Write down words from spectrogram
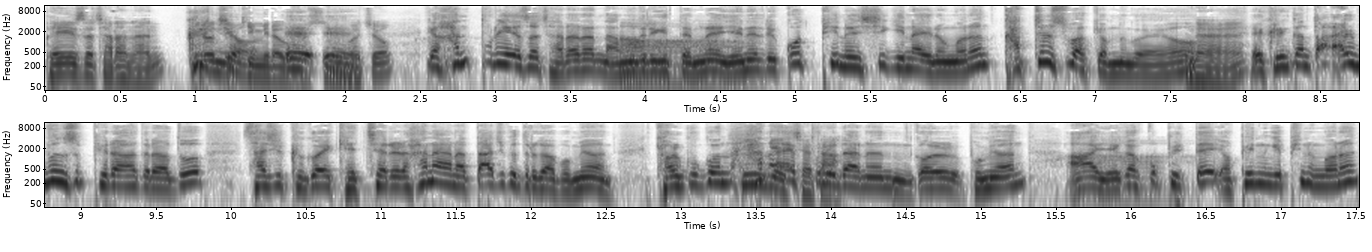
배에서 자라난 그런 그렇죠. 느낌이라고 예, 볼 수 있는 예. 거죠. 그러니까 한 뿌리에서 자라난 나무들이기 아. 때문에 얘네들이 꽃 피는 시기나 이런 거는 같을 수밖에 없는 거예요. 네. 예, 그러니까 넓은 숲이라 하더라도 사실 그거의 개체를 하나하나 따지고 들어가 보면 결국은 하나의 개체다. 뿌리라는 걸 보면 아, 아. 얘가 꽃 필 때 옆에 있는 게 피는 거는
